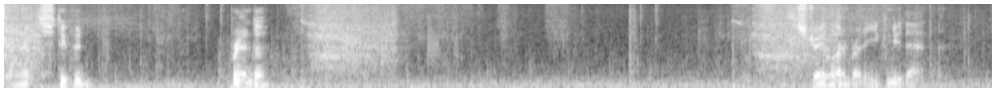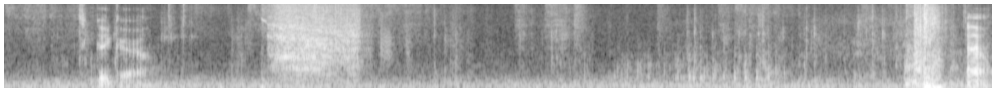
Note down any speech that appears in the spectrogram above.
Damn it, stupid Brenda. Straight line, Brenda. You can do that. It's a good girl. Ow.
